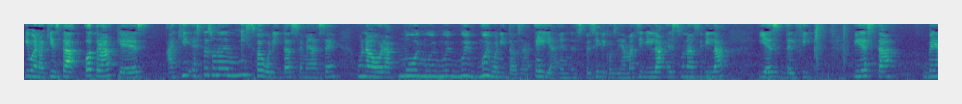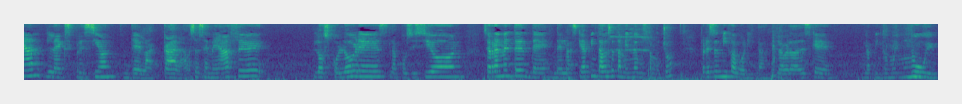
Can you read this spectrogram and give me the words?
Y bueno, aquí está otra que es, aquí, esta es una de mis favoritas, se me hace una obra muy, muy, muy, muy, muy bonita. O sea, ella en específico se llama Sibila, es una Sibila y es del FIC. Y esta, vean la expresión de la cara, o sea, se me hace los colores, la posición, o sea, realmente de, de las que ha pintado, esta también me gusta mucho, pero esa es mi favorita. La verdad es que la pinto muy, muy,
